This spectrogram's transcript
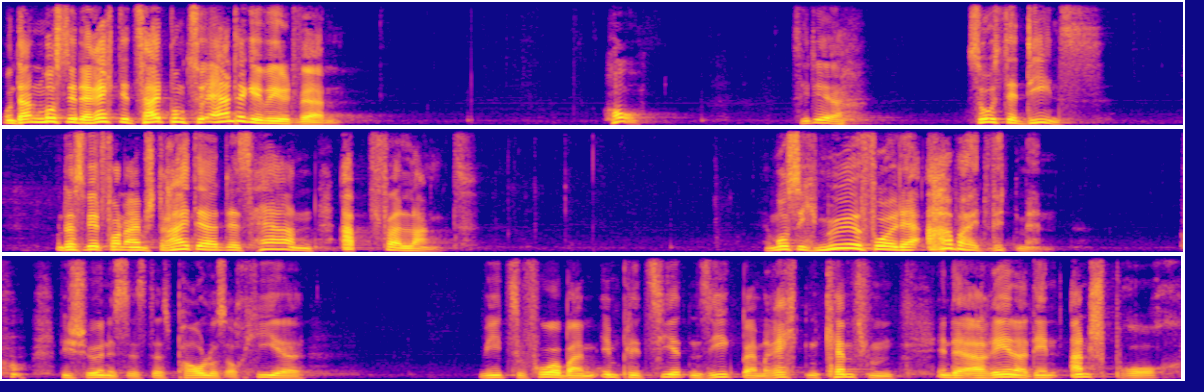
Und dann musste der rechte Zeitpunkt zur Ernte gewählt werden. Oh, seht ihr, so ist der Dienst. Und das wird von einem Streiter des Herrn abverlangt. Er muss sich mühevoll der Arbeit widmen. Wie schön ist es, dass Paulus auch hier, wie zuvor beim implizierten Sieg, beim rechten Kämpfen in der Arena, den Anspruch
